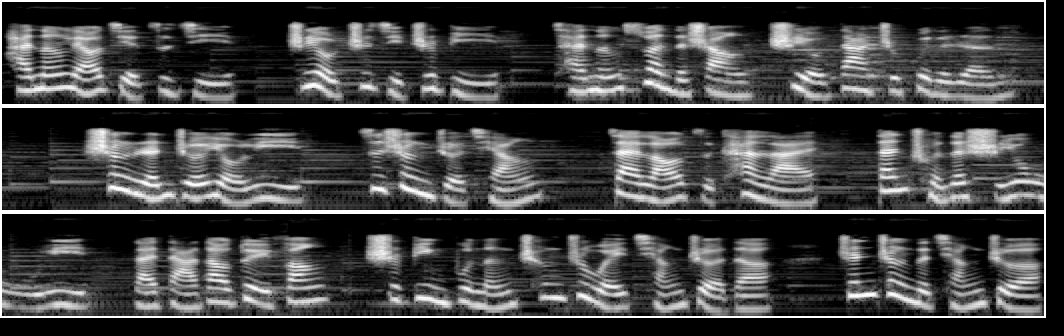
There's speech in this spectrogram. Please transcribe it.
还能了解自己。只有知己知彼，才能算得上是有大智慧的人。胜人者有力，自胜者强。在老子看来，单纯的使用武力来达到对方，是并不能称之为强者的。真正的强者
